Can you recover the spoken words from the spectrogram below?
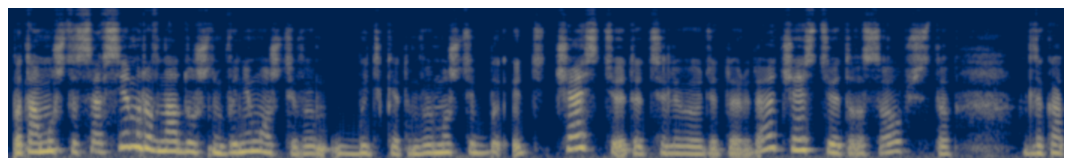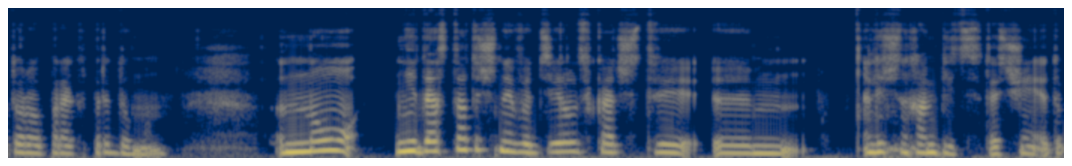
Потому что совсем равнодушным вы не можете быть к этому. Вы можете быть частью этой целевой аудитории, да, частью этого сообщества, для которого проект придуман. Но недостаточно его делать в качестве эм, личных амбиций. Точнее, это,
